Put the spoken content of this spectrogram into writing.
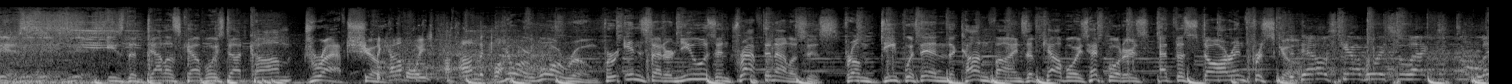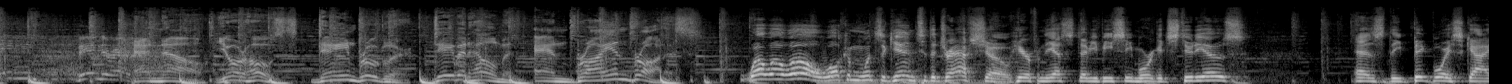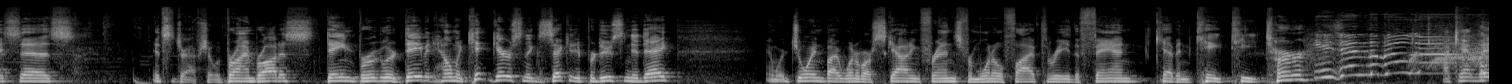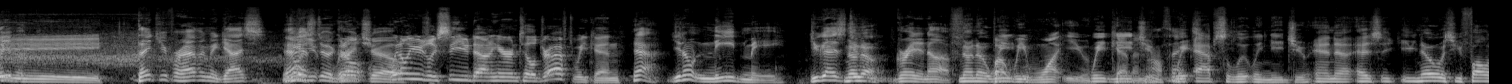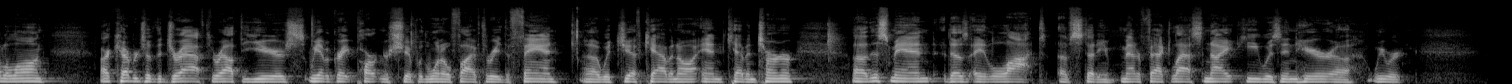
This is the DallasCowboys.com Draft Show. The Cowboys are on the clock. Your war room for insider news and draft analysis from deep within the confines of Cowboys headquarters at the Star in Frisco. The Dallas Cowboys select Leighton Vander Esch. And now, your hosts, Dane Brugler, David Helman, and Brian Broaddus. Well, well, well, welcome once again to the Draft Show here from the SWBC Mortgage Studios. As the big voice guy says, it's the Draft Show with Brian Broaddus, Dane Brugler, David Helman, Kit Garrison, executive producing today. And we're joined by one of our scouting friends from 1053, the fan, Kevin KT Turner. He's in the building. I can't believe it. Thank you for having me, guys. Yeah. you guys do a great don't- show. We don't usually see you down here until draft weekend, Yeah. you don't need me. You guys No, do no. great enough. No, no, but we, want you. We Kevin. need you. Oh, we absolutely need you. And uh, as you know, as you followed along our coverage of the draft throughout the years, we have a great partnership with 1053 The Fan, uh, with Jeff Cavanaugh and Kevin Turner. Uh, this man does a lot of studying. Matter of fact, last night he was in here. Uh, we were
